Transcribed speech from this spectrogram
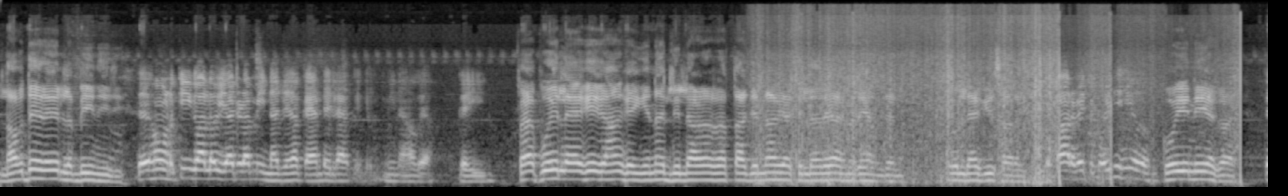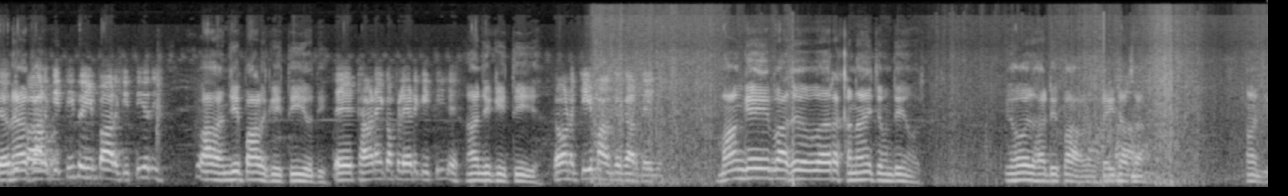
ਲੱਭਦੇ ਰਹੇ ਲੱਭੀ ਨਹੀਂ ਜੀ। ਤੇ ਹੁਣ ਕੀ ਗੱਲ ਹੋਈ ਆ ਜਿਹੜਾ ਮਹੀਨਾ ਜਿਹੜਾ ਕਹਿਣ ਦੇ ਲੈ ਕੇ ਗਈ ਮਹੀਨਾ ਹੋ ਗਿਆ ਗਈ? ਪੈ ਪੂਏ ਲੈ ਕੇ ਗਾਂ ਗਈ ਨਾ ਲੀਲਾ ਰਤਾ ਜਿੰਨਾ ਵੀ ਆ ਖਿੱਲਰ ਰਿਹਾ ਮੇਰੇ ਆਉਂਦੇ ਨੂੰ ਉਹ ਲੈ ਗਈ ਸਾਰਾ। ਹੀ। ਤੇ ਘਰ ਵਿੱਚ ਕੋਈ ਨਹੀਂ ਸੀ ਉਦੋਂ? ਕੋਈ ਨਹੀਂ ਹੈਗਾ। ਤੇ ਉਹਦੀ ਮੈਂ ਭਾਲ ਕੀਤੀ ਤੁਸੀਂ? ਭਾਲ ਕੀਤੀ ਉਹਦੀ? ਆਹ ਹਾਂਜੀ ਭਾਲ ਕੀਤੀ ਉਹਦੀ। ਤੇ ਥਾਣੇ ਕੰਪਲੇਂਟ ਕੀਤੀ ਜੇ? ਹਾਂਜੀ ਕੀਤੀ ਜੀ। ਤੇ ਹੁਣ ਕੀ ਮੰਗ ਕਰਦੇ ਜੀ? ਮੰਗੇ ਬਸ ਰੱਖਣਾ ਹੀ ਚਾਹੁੰਦੇ ਹਾਂ ਇਹੋ ਸਾਡੀ ਭਾਲ ਚਾਹੀਦਾ ਹਾਂ। ਸਾਨੂੰ। ਹਾਂਜੀ।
